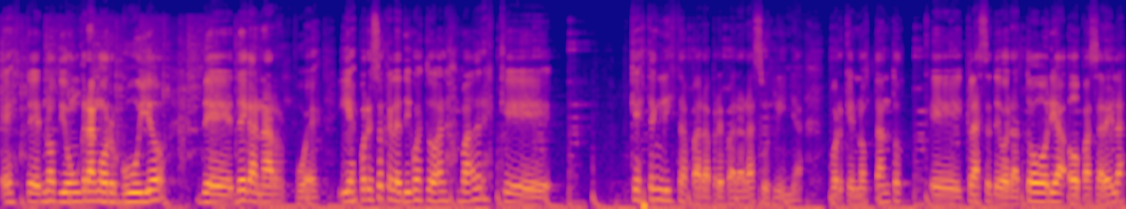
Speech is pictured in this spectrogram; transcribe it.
este, nos dio un gran orgullo de, de ganar, pues. Y es por eso que les digo a todas las madres que que estén listas para preparar a sus niñas, porque no es tanto eh, clases de oratoria o pasarela,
